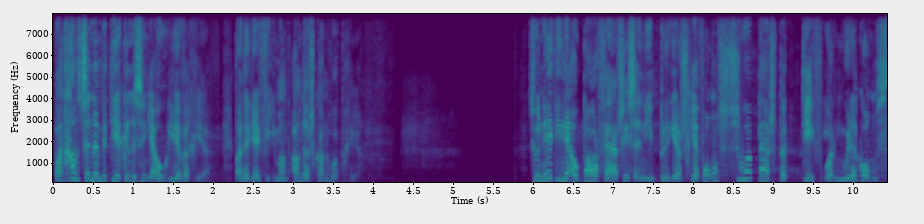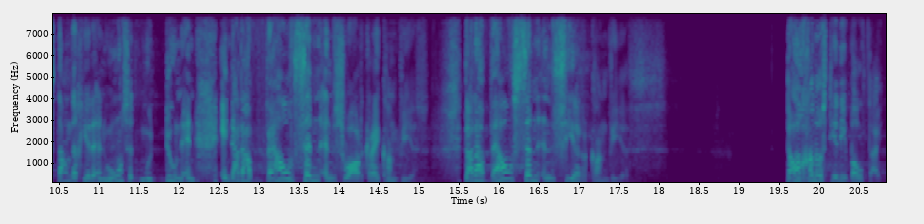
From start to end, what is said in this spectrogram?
Wat gaan sin en betekenis in jou lewe gee wanneer jy vir iemand anders kan hoop gee? So net hierdie ou paar versies in Hebreërs gee vir ons so perspektief oor moeilike omstandighede en hoe ons dit moet doen en en dat daar wel sin in swaar kry kan wees. Dat daar wel sin in seer kan wees. Daar gaan ons teen die bult uit.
